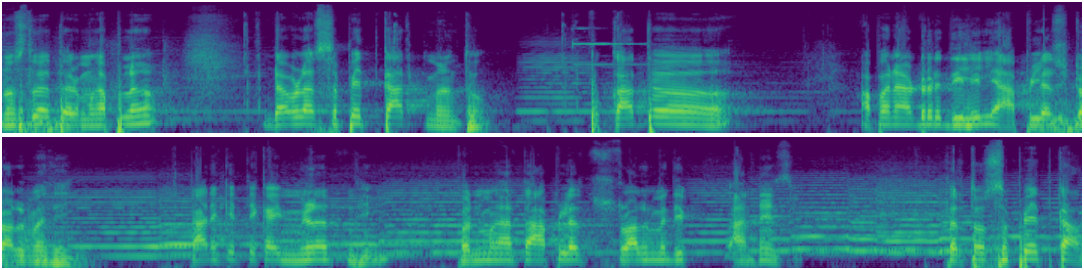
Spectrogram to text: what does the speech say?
नसलं तर मग आपलं डवळा सफेद कात म्हणतो. तो कात आपण ऑर्डर दिलेली आपल्या स्टॉलमध्ये कारण की ते काही मिळत नाही. पण मग आता आपल्या स्टॉलमध्ये आणायचं. तर तो सफेद कात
